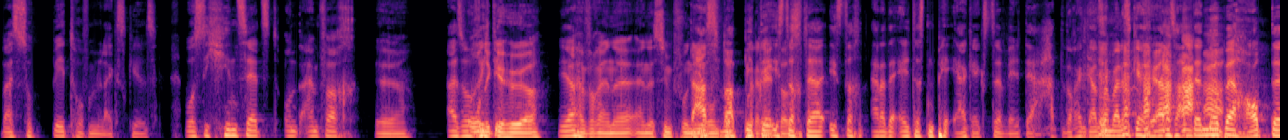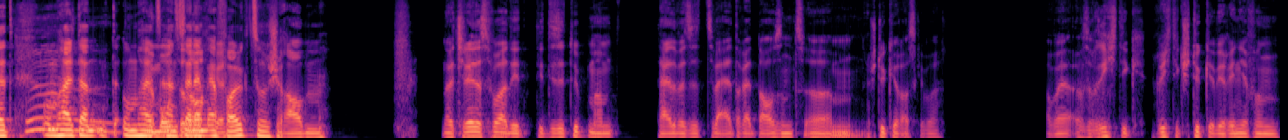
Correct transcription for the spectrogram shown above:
weißt du, so Beethoven-like Skills, wo es sich hinsetzt und einfach, Ja, ja. Also Ohne richtig, Gehör, Ja. einfach eine, eine Symphonie Das war bitte, ist doch, der, ist doch einer der ältesten PR-Gags der Welt. Der hatte doch ein ganz normales Gehör, das hat er nur behauptet, um halt dann, um halt an seinem auch, gell? Erfolg zu schrauben. Na, jetzt stell dir das vor, die, die, diese Typen haben teilweise 2.000, 3.000 ähm, Stücke rausgebracht. Aber also richtig, richtig Stücke. Wir reden hier von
